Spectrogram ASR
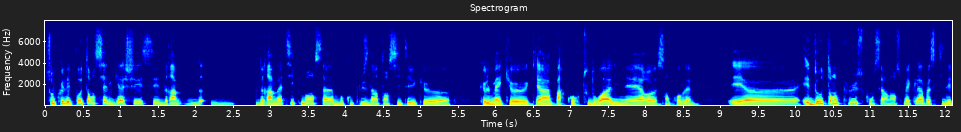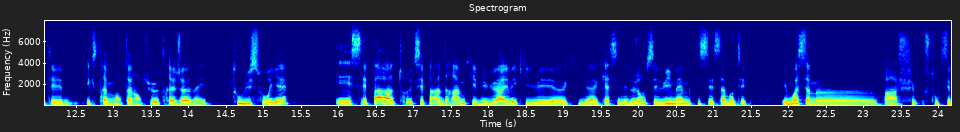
je trouve que les potentiels gâchés, c'est dramatiquement, ça a beaucoup plus d'intensité que, que le mec qui a un parcours tout droit, linéaire, sans problème. Euh, et, d'autant plus concernant ce mec-là, parce qu'il était extrêmement talentueux, très jeune, et tout lui souriait. Et c'est pas un truc, c'est pas un drame qui est venu lui arriver, qui lui, euh, qui lui a cassé les deux jambes, c'est lui-même qui s'est saboté. Et moi, ça me, enfin, je, trouve que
